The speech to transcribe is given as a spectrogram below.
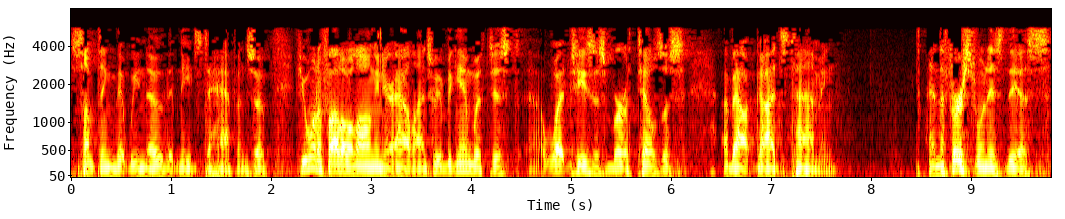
something that we know that needs to happen. So if you want to follow along in your outlines, we begin with just uh, what Jesus' birth tells us about God's timing. And the first one is this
